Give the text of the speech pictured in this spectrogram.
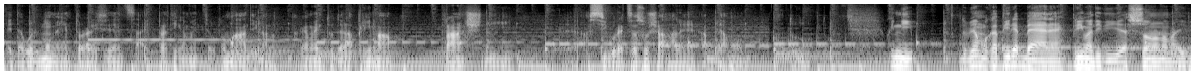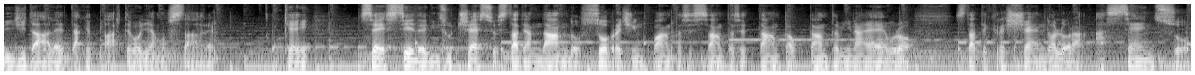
e da quel momento la residenza è praticamente automatica, il pagamento della prima tranche di eh, assicurezza sociale abbiamo fatto tutto. Quindi dobbiamo capire bene, prima di dire sono nomadi digitale, da che parte vogliamo stare. Ok? se siete di successo e state andando sopra i 50, 60, 70, 80 mila euro, state crescendo, allora ha senso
